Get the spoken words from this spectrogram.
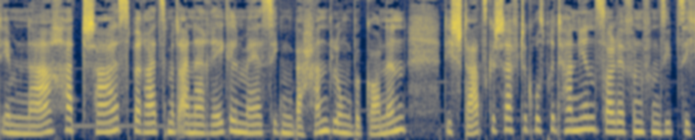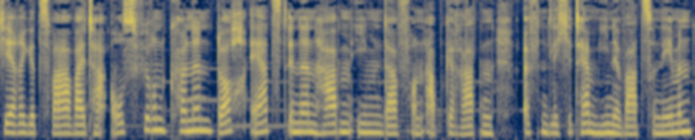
Demnach hat Charles bereits mit einer regelmäßigen Behandlung begonnen. Die Staatsgeschäfte Großbritanniens soll der 75-Jährige zwar weiter ausführen können, doch Ärztinnen haben ihm davon abgeraten, öffentliche Termine wahrzunehmen.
